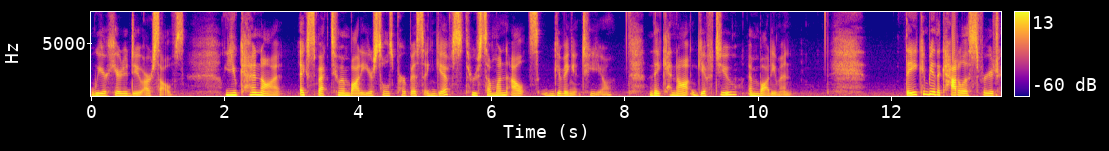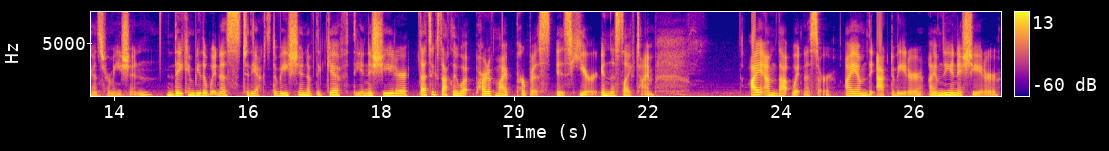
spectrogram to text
we are here to do ourselves. You cannot expect to embody your soul's purpose and gifts through someone else giving it to you. They cannot gift you embodiment. They can be the catalyst for your transformation. They can be the witness to the activation of the gift, the initiator. That's exactly what part of my purpose is here in this lifetime. I am that witnesser. I am the activator. I am the initiator.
